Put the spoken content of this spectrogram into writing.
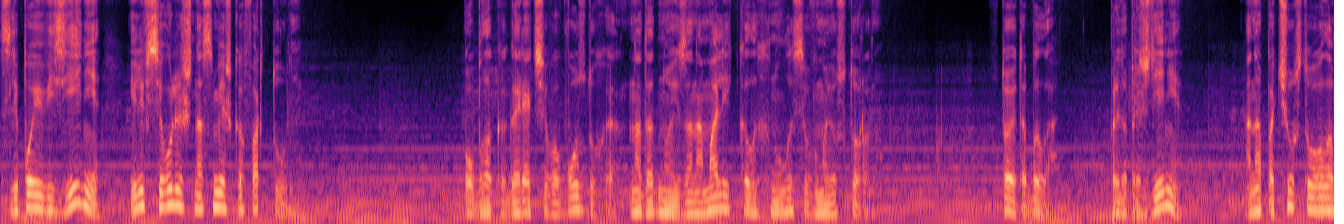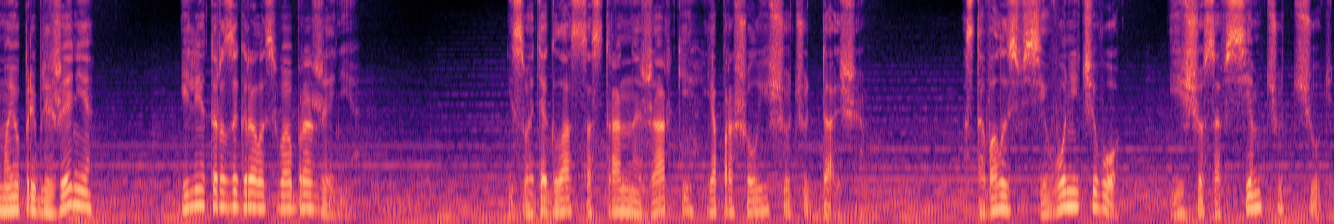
Слепое везение или всего лишь насмешка фортуны? Облако горячего воздуха над одной из аномалий колыхнулось в мою сторону. Что это было? Предупреждение? Она почувствовала мое приближение — или это разыгралось воображение? Не сводя глаз со странной жарки, я прошел еще чуть дальше. Оставалось всего ничего, и еще совсем чуть-чуть.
